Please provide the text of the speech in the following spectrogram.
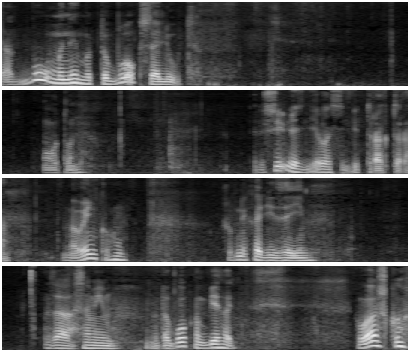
Так, був у мене мотоблок салют. От он. Рішив я зробити собі трактора маленького, щоб не ходити за їм. За самим мотоблоком бігати важко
